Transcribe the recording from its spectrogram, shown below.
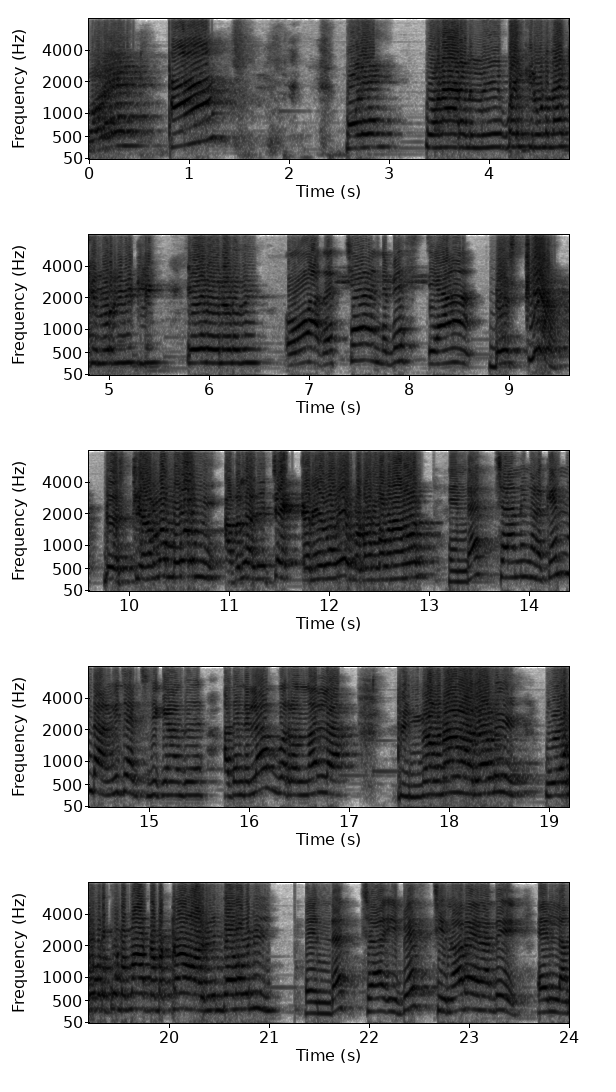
മോളെ മോളാരാണെന്ന് ബൈക്കിലൂടെ നാക്കിയെന്ന് പറഞ്ഞ വീട്ടിൽ. ഏതവനാണത്? ഓ അതച്ഛാ എന്റെ ബെസ്റ്റിയാ ബെസ്റ്റിയാ ബെസ്റ്റിയാണെന്ന് അമ്മ പറഞ്ഞു. അതല്ല അത് ചെക്കനേതാണ് എവിടെ ഉള്ളവനാണോ എന്റെ അച്ഛ നിങ്ങളൊക്കെ എന്താണ് വിചാരിച്ചിരിക്കണത്? അതെന്റെ ലവർ ഒന്നല്ല പിന്നെ അവൻ ആരാണ്? മോൾ ഇവിടെ കൊണ്ടുവന്നാക്കേണ്ട കാര്യം എന്താണ് അവന്? എന്റെ അച്ഛ ഈ ബെസ്റ്റി എന്ന് പറയണത് എല്ലാം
